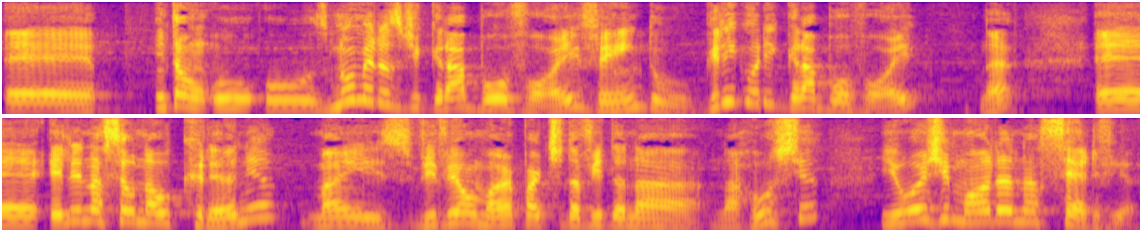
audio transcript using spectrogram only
É, então, o- os números de Grabovoi vêm do Grigori Grabovoi, né? É, ele nasceu na Ucrânia, mas viveu a maior parte da vida na, na Rússia e hoje mora na Sérvia,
